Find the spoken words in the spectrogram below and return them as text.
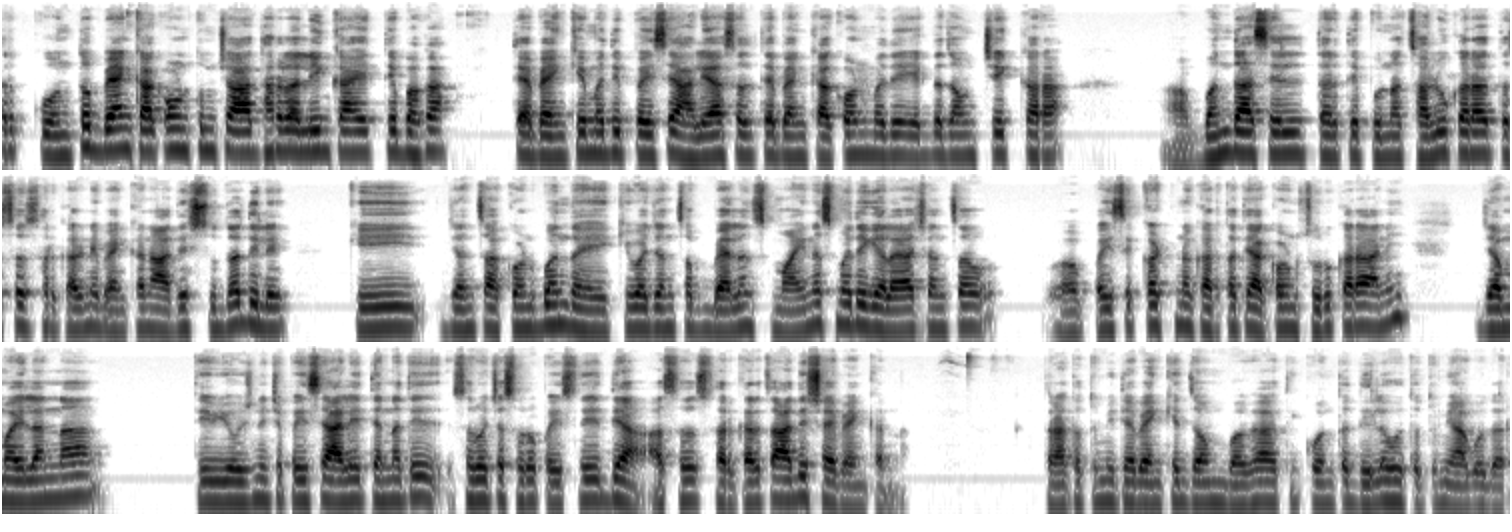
तर कोणतं बँक अकाउंट तुमच्या आधारला लिंक आहे ते बघा. त्या बँकेमध्ये पैसे आले असेल त्या बँक अकाउंटमध्ये एकदा जाऊन चेक करा. बंद असेल तर ते पुन्हा चालू करा. तसं सरकारने बँकांना आदेश सुद्धा दिले की ज्यांचं अकाउंट बंद आहे किंवा ज्यांचा बॅलन्स मायनसमध्ये गेला आहे अशांचा पैसे कट न करता ते अकाउंट सुरू करा आणि ज्या महिलांना ते योजनेचे पैसे आले त्यांना ते सर्वच्या सर्व पैसे द्या असं सरकारचा आदेश आहे बँकांना तर आता तुम्ही त्या बँकेत जाऊन बघा ती कोणतं दिलं होतं तुम्ही अगोदर.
